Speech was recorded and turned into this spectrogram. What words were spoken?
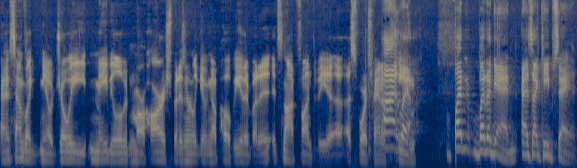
and it sounds like you know Joey may be a little bit more harsh, but isn't really giving up hope either. But it, it's not fun to be a, a sports fan of the team. But but again, as I keep saying,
